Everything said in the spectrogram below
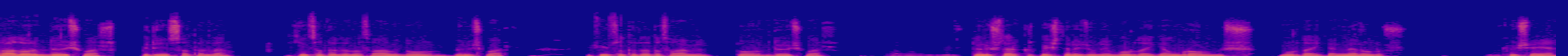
Sağa doğru bir dönüş var. Birinci satırda. İkinci satırda da sağa bir doğru bir dönüş var. Üçüncü satırda da sağa bir doğru bir dönüş var. Dönüşler 45 derece oluyor. Buradayken bura olmuş. Buradayken nere olur? Köşeye.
